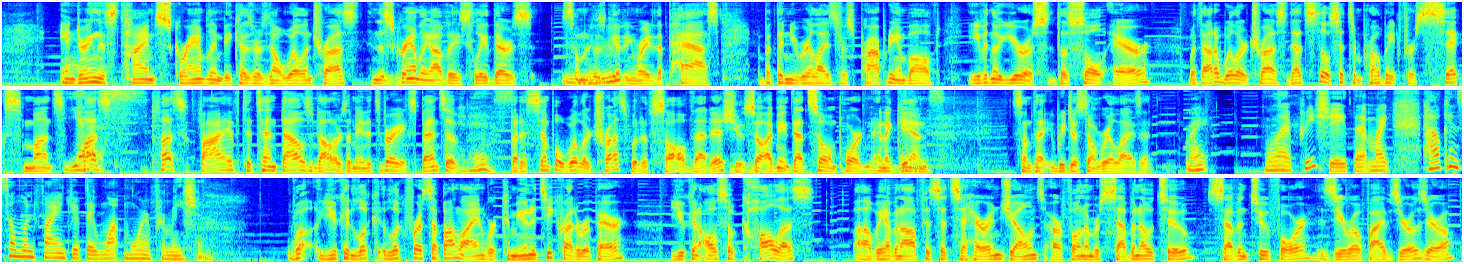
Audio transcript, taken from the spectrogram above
And during this time scrambling because there's no will and trust, and the Mm-hmm. scrambling, obviously, there's someone who's mm-hmm. getting ready to pass, but then you realize there's property involved. Even though you're a the sole heir, without a will or trust, that still sits in probate for six months Yes. plus plus five to ten thousand dollars. I mean, it's very expensive. It is. But a simple will or trust would have solved that issue. Mm-hmm. So I mean, that's so important. And again, sometimes we just don't realize it. Right. Well, I appreciate that, Mike. How can someone find you if they want more information? Well, you can look look for us up online. We're Community Credit Repair. You can also call us. Uh, we have an office at Sahara and Jones. Our phone number is 702 724 0500.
